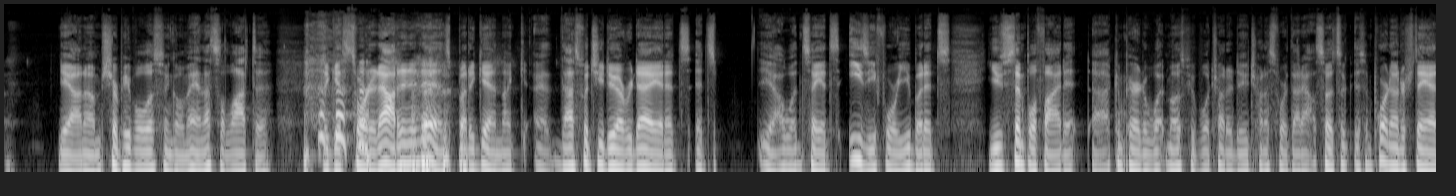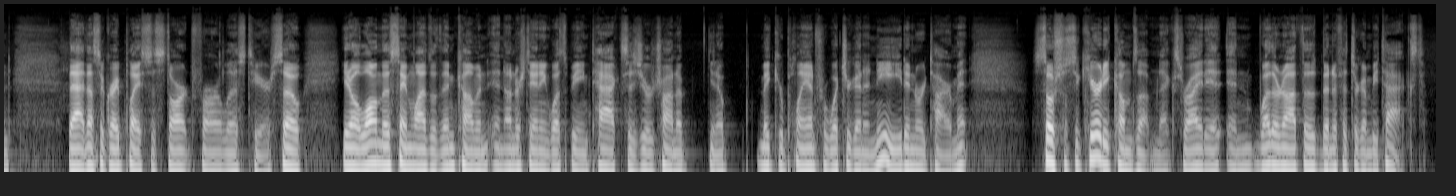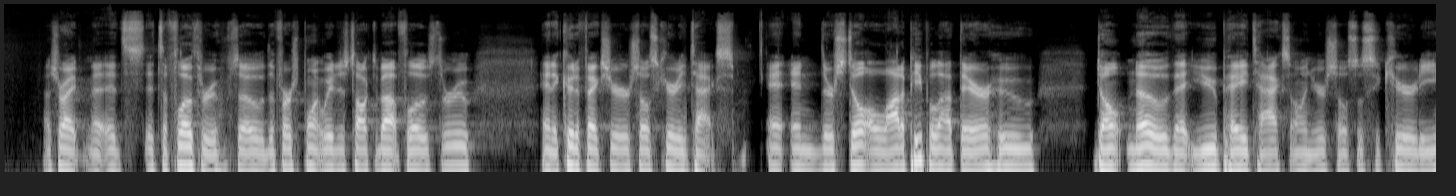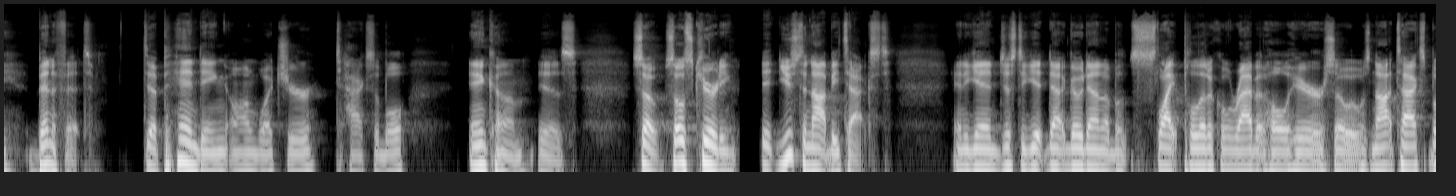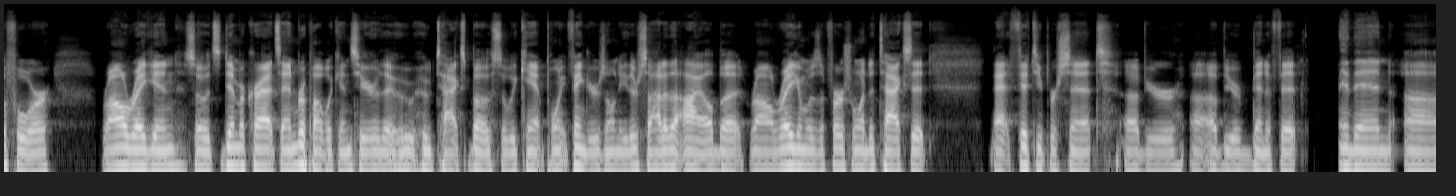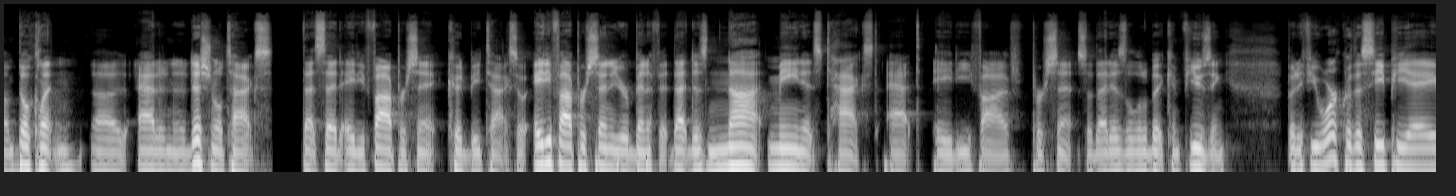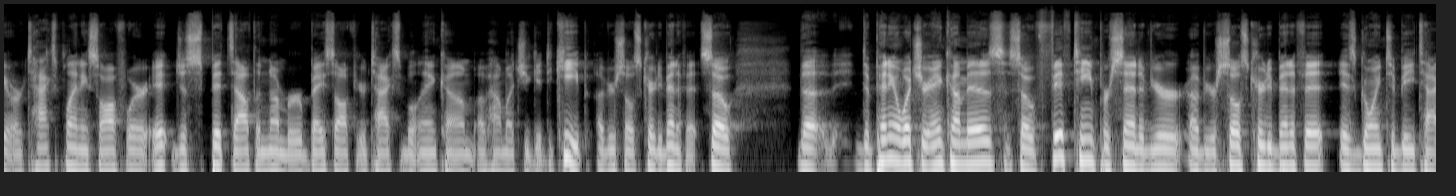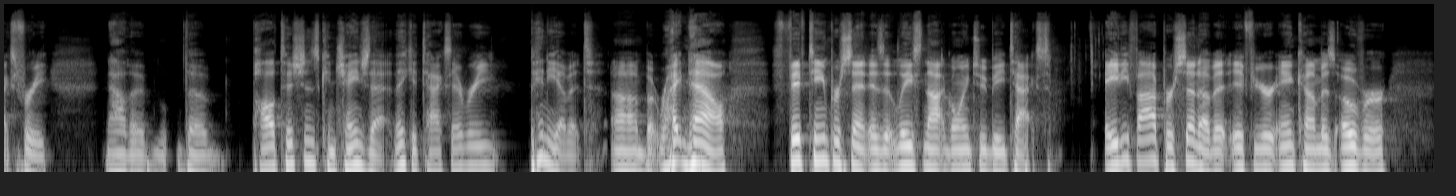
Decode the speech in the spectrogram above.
Yeah, and I'm sure people listening go, man, that's a lot to to get sorted out, and it is. But again, like uh, that's what you do every day, and it's it's yeah, I wouldn't say it's easy for you, but it's you've simplified it uh, compared to what most people try to do, trying to sort that out. So it's it's important to understand that. And that's a great place to start for our list here. So you know, along those same lines with income and, and understanding what's being taxed as you're trying to you know make your plan for what you're going to need in retirement. Social Security comes up next, right? It, and whether or not those benefits are going to be taxed. That's right. Uh, it's it's a flow through. So the first point we just talked about flows through, and it could affect your Social Security tax and, and there's still a lot of people out there who don't know that you pay tax on your Social Security benefit, depending on what your taxable income is. So, Social Security, it used to not be taxed. And again, just to get down, go down a slight political rabbit hole here. So, it was not taxed before. Ronald Reagan. So it's Democrats and Republicans here that who who tax both. So we can't point fingers on either side of the aisle. But Ronald Reagan was the first one to tax it at fifty percent of your uh, of your benefit, and then um, Bill Clinton uh, added an additional tax that said 85% could be taxed. So 85% of your benefit, that does not mean it's taxed at 85%. So that is a little bit confusing. But if you work with a CPA or tax planning software, it just spits out the number based off your taxable income of how much you get to keep of your Social Security benefit. So the depending on what your income is, so 15% of your of your Social Security benefit is going to be tax free. Now the the politicians can change that. They could tax every penny of it. Um, but right now, 15% is at least not going to be taxed. 85% of it, if your income is over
